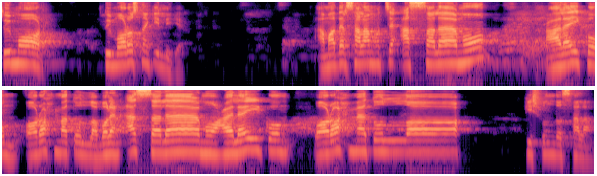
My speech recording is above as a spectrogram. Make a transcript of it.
তুই মর তুই মরস নাকি লিখে আমাদের সালাম হচ্ছে আসসালামু আলাইকুম অরহমাতুল্লাহ বলেন, আসসালামু আলাইকুম অরহমাতুল্লাহ কি সুন্দর সালাম।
